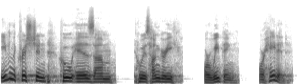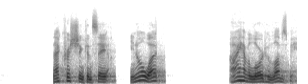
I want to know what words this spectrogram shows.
Even the Christian who is, um, who is hungry or weeping or hated, that Christian can say, you know what? I have a Lord who loves me.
